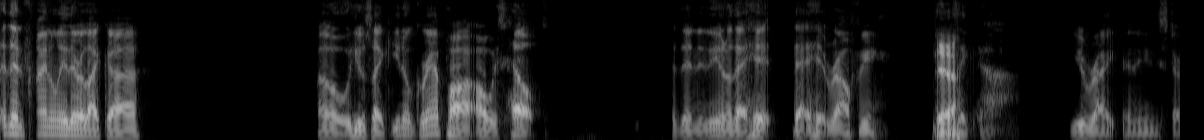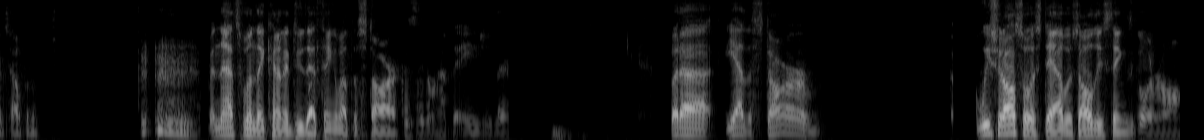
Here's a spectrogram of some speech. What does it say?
And then finally they're like, uh oh, he was like, you know, grandpa always helped. And then you know that hit that hit Ralphie. Yeah. He's like, "Ah, you're right. And he starts helping him. and that's when they kind of do that thing about the star because they don't have the angel there. But uh yeah, the star we should also establish all these things going wrong.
